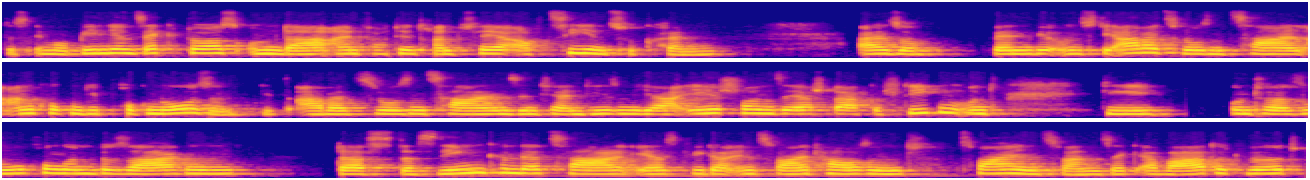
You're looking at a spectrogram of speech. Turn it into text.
des Immobiliensektors, um da einfach den Transfer auch ziehen zu können. Also wenn wir uns die Arbeitslosenzahlen angucken, die Prognosen, die Arbeitslosenzahlen sind ja in diesem Jahr eh schon sehr stark gestiegen und die Untersuchungen besagen, dass das Sinken der Zahl erst wieder in 2022 erwartet wird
